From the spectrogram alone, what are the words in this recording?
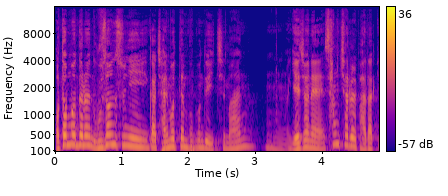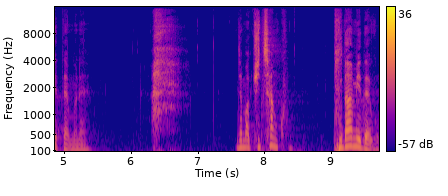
어떤 분들은 우선순위가 잘못된 부분도 있지만 음, 예전에 상처를 받았기 때문에 아, 이제 막 귀찮고 부담이 되고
